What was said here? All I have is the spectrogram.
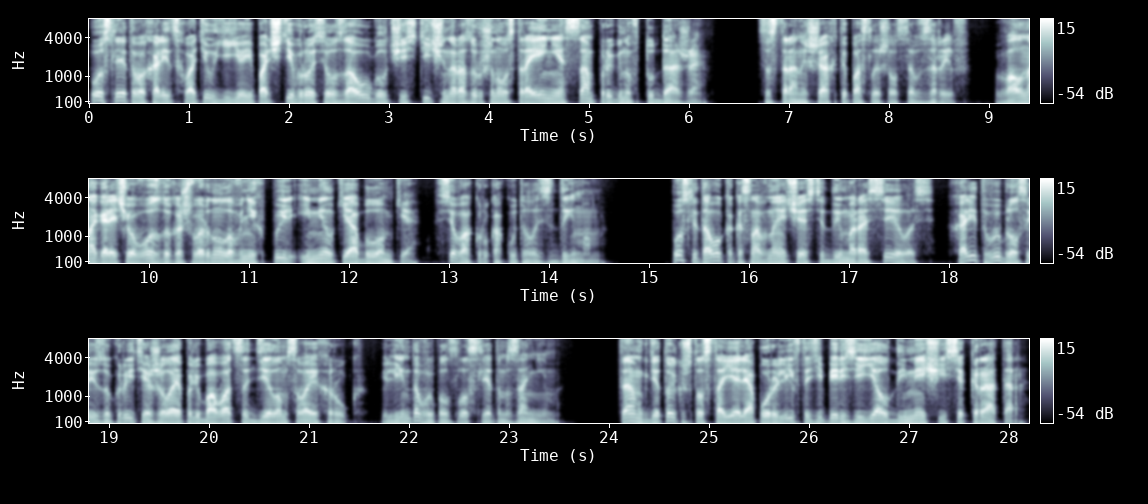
После этого Халид схватил ее и почти бросил за угол частично разрушенного строения, сам прыгнув туда же. Со стороны шахты послышался взрыв. Волна горячего воздуха швырнула в них пыль и мелкие обломки. Все вокруг окуталось дымом. После того, как основная часть дыма рассеялась, Халид выбрался из укрытия, желая полюбоваться делом своих рук. Линда выползла следом за ним. Там, где только что стояли опоры лифта, теперь зиял дымящийся кратер.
